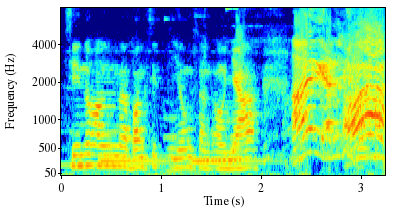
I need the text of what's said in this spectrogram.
Sino ang nabangsit yung sangaw niya? Ay, alis! Ah!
